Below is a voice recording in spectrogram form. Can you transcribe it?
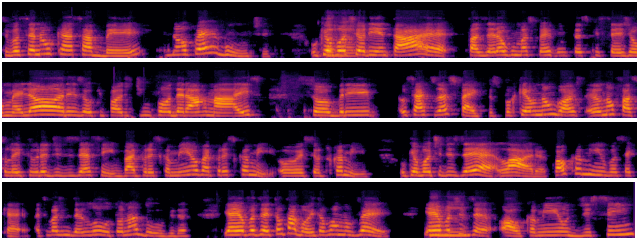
se você não quer saber, não pergunte. O que uhum. eu vou te orientar é fazer algumas perguntas que sejam melhores ou que pode te empoderar mais sobre os certos aspectos, porque eu não gosto, eu não faço leitura de dizer assim, vai por esse caminho ou vai por esse caminho, ou esse outro caminho. O que eu vou te dizer é, Lara, qual caminho você quer? Aí você vai me dizer, Lu, tô na dúvida. E aí eu vou dizer, então tá bom, então vamos ver. E aí uhum. eu vou te uhum. dizer, ó, o caminho de sim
